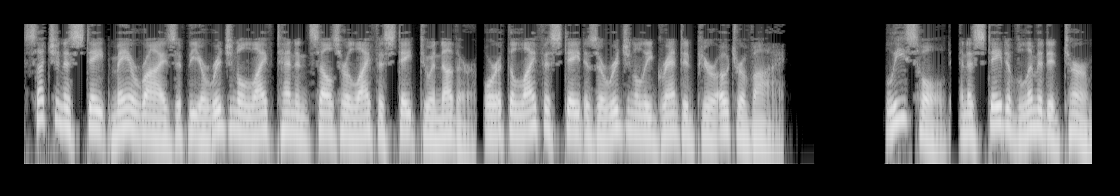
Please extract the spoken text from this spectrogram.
Such an estate may arise if the original life tenant sells her life estate to another, or if the life estate is originally granted pur autre vie. Leasehold, an estate of limited term,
